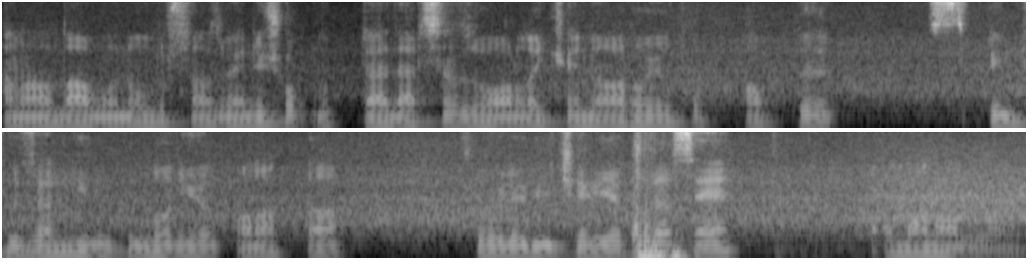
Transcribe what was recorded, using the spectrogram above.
Kanala abone olursanız beni çok mutlu edersiniz. Bu arada Kenaro'yu top kaptı. Sprint özelliğini kullanıyor kanatta. Şöyle bir içeriye plase. Aman Allah'ım.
